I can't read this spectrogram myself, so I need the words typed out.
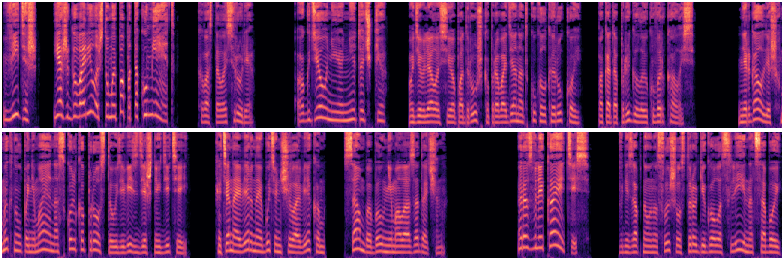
«Видишь, я же говорила, что мой папа так умеет!» — хвасталась Рури. «А где у нее ниточки?» — удивлялась ее подружка, проводя над куколкой рукой, пока та прыгала и кувыркалась. Нергал лишь хмыкнул, понимая, насколько просто удивить здешних детей, хотя, наверное, будь он человеком, сам бы был немало озадачен. «Развлекаетесь?» Внезапно он услышал строгий голос Лии над собой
